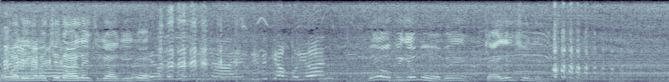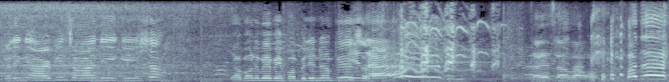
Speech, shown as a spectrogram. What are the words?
Mamali ka ng challenge, gagi ka. Bibigyan ko yun. Be, oh, bigyan mo, be. Challenge yun eh. Galing ni Arvin, saka ni Keisha. Yabang ni Bebe, pambili na ng pyesa. Dahil sawa ko. Bate!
